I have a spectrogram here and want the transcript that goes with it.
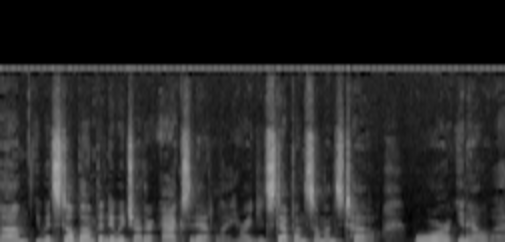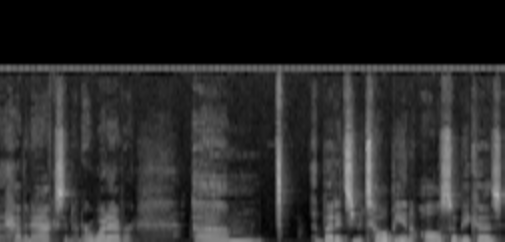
um, you would still bump into each other accidentally, right? You'd step on someone's toe, or you know, have an accident, or whatever. Um, but it's utopian also because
